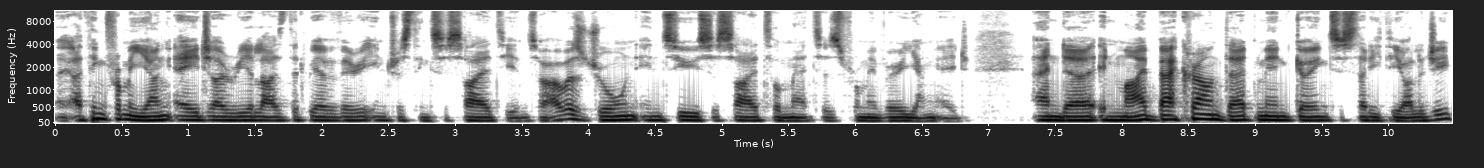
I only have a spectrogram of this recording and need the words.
I think from a young age, I realized that we have a very interesting society. And so I was drawn into societal matters from a very young age. And uh, in my background, that meant going to study theology.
